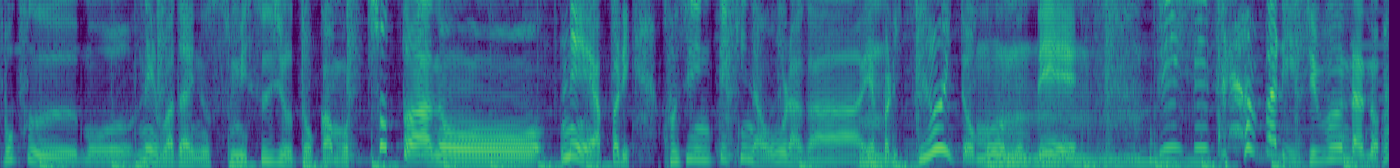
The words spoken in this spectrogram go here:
僕もね話題のスミス城とかもちょっとあのねやっぱり個人的なオーラがやっぱり強いと思うので、んんうんうん実質やっぱり自分らの好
